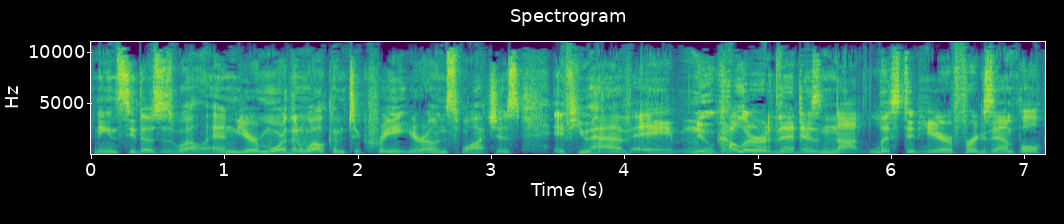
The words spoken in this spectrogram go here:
and you can see those as well. And you're more than welcome to create your own swatches if you have a new color that is not listed here. For example,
